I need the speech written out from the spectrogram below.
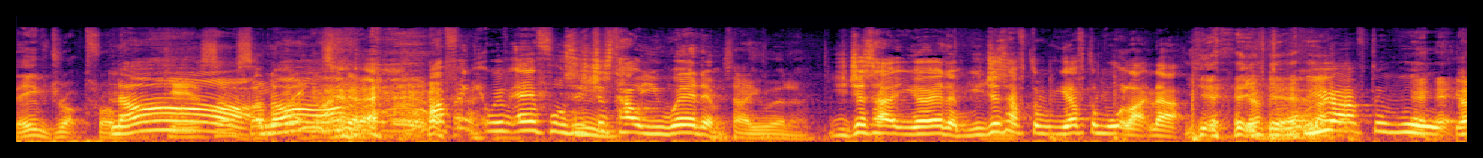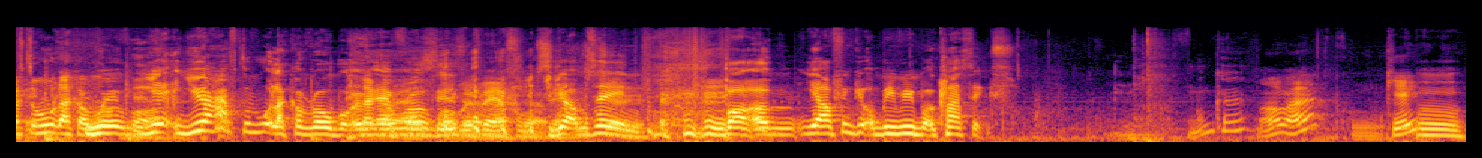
they've dropped from. No, Yeah, so some no. I think with Air Force, it's just how you wear them. That's how you wear them. You just how you wear them. You just have to. You have to walk like that. Yeah, you have to walk. You have to walk. You have to walk like a with- robot. yeah, you have to walk like a robot with Like a Air robot Forces. with Air Forces. You get what I'm saying? but um, yeah, I think it'll be Reebok Classics. Okay. All right. King.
